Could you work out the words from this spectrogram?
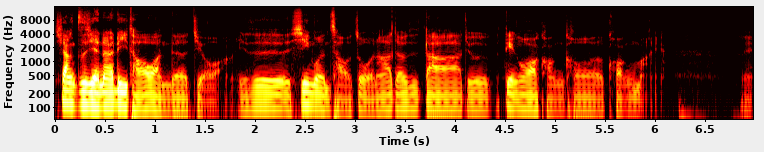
像之前那个立陶宛的酒啊，也是新闻炒作，然后都是大家就电话狂 call 狂买，哎，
